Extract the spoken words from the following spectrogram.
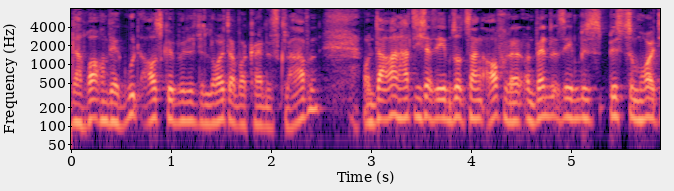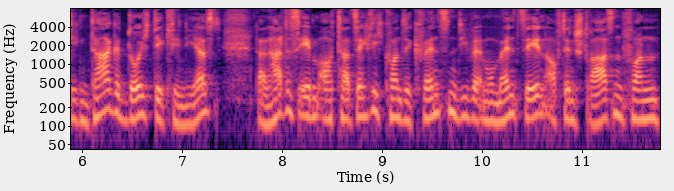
Da brauchen wir gut ausgebildete Leute, aber keine Sklaven. Und daran hat sich das eben sozusagen aufgehört. Und wenn du es eben bis, bis zum heutigen Tage durchdeklinierst, dann hat es eben auch tatsächlich Konsequenzen, die wir im Moment sehen auf den Straßen von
